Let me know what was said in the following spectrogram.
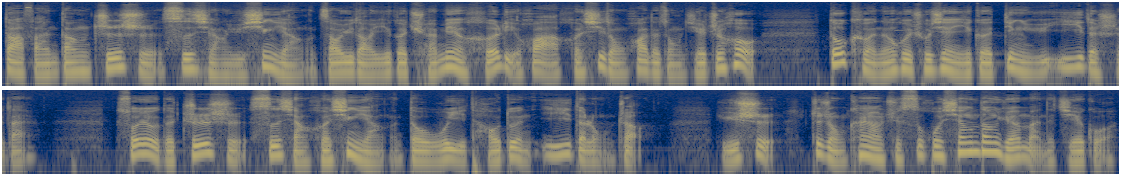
大凡当知识、思想与信仰遭遇到一个全面合理化和系统化的总结之后，都可能会出现一个定于一的时代，所有的知识、思想和信仰都无以逃遁一的笼罩。于是，这种看上去似乎相当圆满的结果，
